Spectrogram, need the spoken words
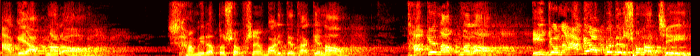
আগে আপনারা। স্বামীরা তো সবসময় বাড়িতে থাকে না। থাকেন আপনারা। এই জন্য আগে আপনাদের শোনাচ্ছি।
